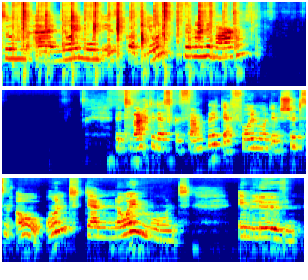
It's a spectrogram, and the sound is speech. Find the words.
zum äh, Neumond in Skorpion für meine Wagen. Betrachte das Gesamtbild, der Vollmond im Schützen. Oh, und der Neumond im Löwen.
